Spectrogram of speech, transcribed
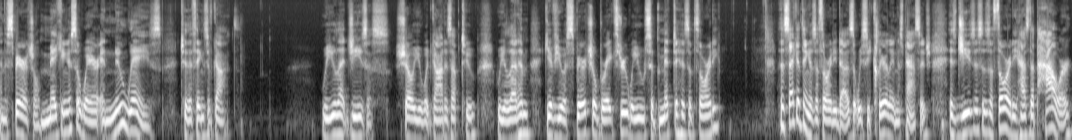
and the spiritual, making us aware in new ways to the things of God. Will you let Jesus show you what God is up to? Will you let Him give you a spiritual breakthrough? Will you submit to His authority? The second thing His authority does that we see clearly in this passage is Jesus' authority has the power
